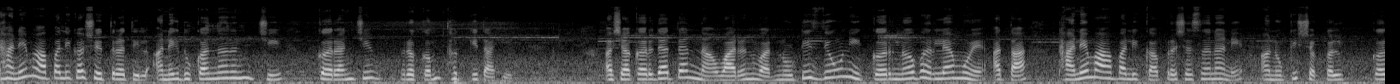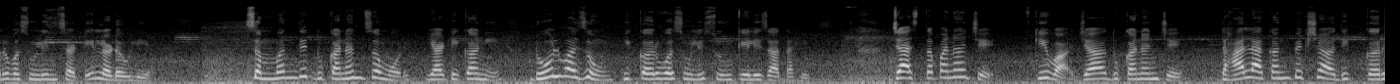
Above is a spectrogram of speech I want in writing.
ठाणे महापालिका क्षेत्रातील अनेक दुकानांची करांची रक्कम थकीत आहे. अशा करदात्यांना वारंवार नोटीस देऊनही कर न भरल्यामुळे आता ठाणे महापालिका प्रशासनाने अनोखी शक्कल कर वसुलींसाठी लढवली आहे संबंधित दुकानांसमोर या ठिकाणी ढोल वाजवून ही कर वसुली सुरू केली जात आहे. ज्या आस्थापनाचे किंवा ज्या दुकानांचे दहा लाखांपेक्षा अधिक कर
